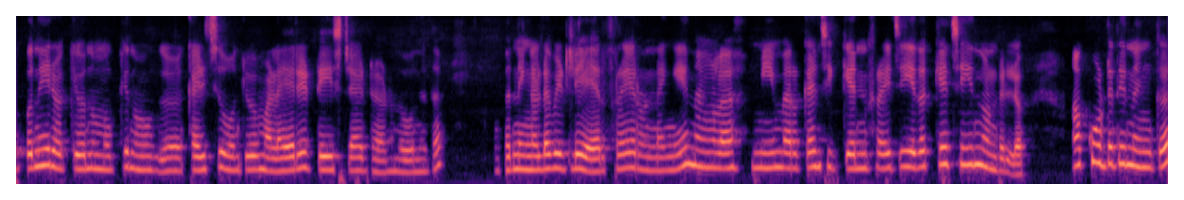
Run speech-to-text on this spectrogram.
ഉപ്പുനീരൊക്കെ ഒന്ന് മുക്കി നോക്കി കഴിച്ചു നോക്കിയപ്പോൾ വളരെ ടേസ്റ്റ് ആയിട്ടാണ് തോന്നിയത്. അപ്പം നിങ്ങളുടെ വീട്ടിൽ എയർ ഫ്രയർ ഉണ്ടെങ്കിൽ നിങ്ങൾ മീൻ വറുക്കാൻ ചിക്കൻ ഫ്രൈ ചെയ്തൊക്കെ ചെയ്യുന്നുണ്ടല്ലോ. ആ കൂട്ടത്തിൽ നിങ്ങൾക്ക്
